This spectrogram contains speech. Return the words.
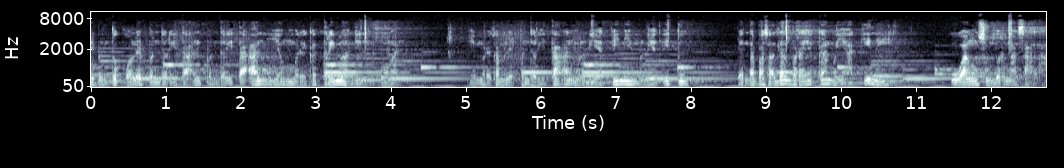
dibentuk oleh penderitaan-penderitaan yang mereka terima di lingkungan. Yang mereka melihat penderitaan melihat ini melihat itu. Dan tanpa sadar mereka meyakini uang sumber masalah.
